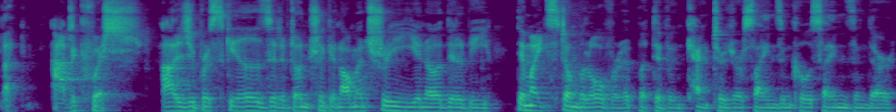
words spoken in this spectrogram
like adequate algebra skills that have done trigonometry, you know, they'll be they might stumble over it, but they've encountered their sines and cosines and they're,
